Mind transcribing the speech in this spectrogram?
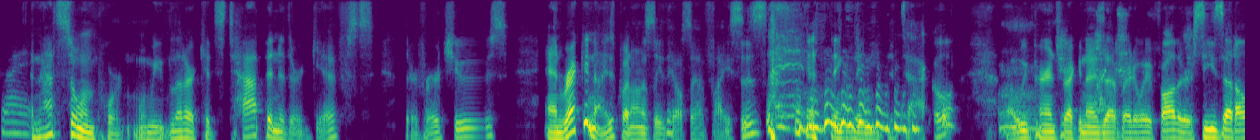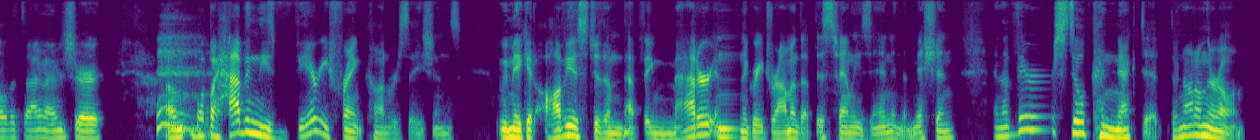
Right. And that's so important when we let our kids tap into their gifts, their virtues, and recognize, quite honestly, they also have vices and things they need to tackle. Uh, we parents recognize that right away. Father sees that all the time, I'm sure. Um, but by having these very frank conversations, we make it obvious to them that they matter in the great drama that this family is in, in the mission, and that they're still connected. They're not on their own.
